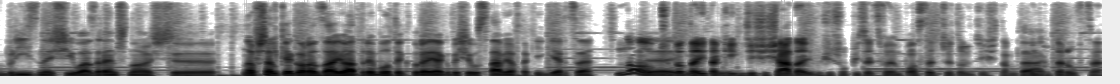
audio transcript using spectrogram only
blizny, siła, zręczność, y, no wszelkiego rodzaju atrybuty, które jakby się ustawia w takiej gierce. No, E, czy to i- takiej, gdzie się siada i musisz opisać swoją postać, czy to gdzieś tam w Tak. komputerówce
